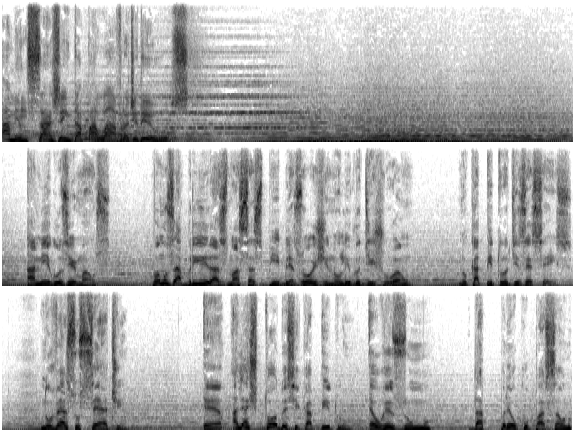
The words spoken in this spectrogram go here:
a mensagem da Palavra de Deus. Amigos e irmãos, vamos abrir as nossas Bíblias hoje no livro de João, no capítulo 16. No verso 7, é, aliás, todo esse capítulo é o resumo da preocupação,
